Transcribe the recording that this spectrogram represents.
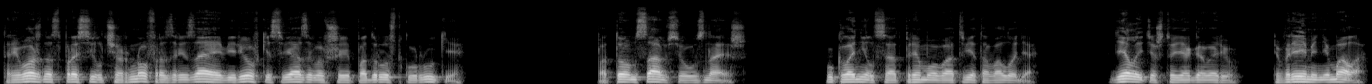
тревожно спросил Чернов, разрезая веревки, связывавшие подростку руки. Потом сам все узнаешь, уклонился от прямого ответа Володя. Делайте, что я говорю. Времени мало.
